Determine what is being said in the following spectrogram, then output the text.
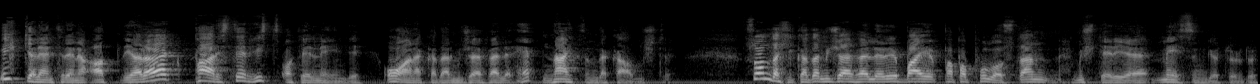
İlk gelen trene atlayarak Paris'te Ritz Oteli'ne indi. O ana kadar mücevherler hep Knighton'da kalmıştı. Son dakikada mücevherleri Bay Papapoulos'tan müşteriye Mason götürdü.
